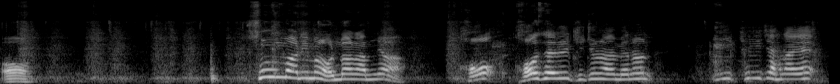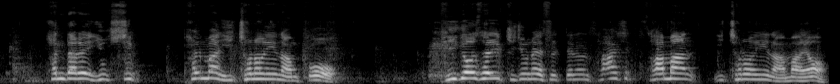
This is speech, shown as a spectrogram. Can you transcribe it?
어 20마리면 얼마 남냐? 거, 거세를 기준으로 하면은 이 케이지 하나에 한 달에 68만 2천 원이 남고 비거세를 기준으로 했을 때는 44만 2천 원이 남아요.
